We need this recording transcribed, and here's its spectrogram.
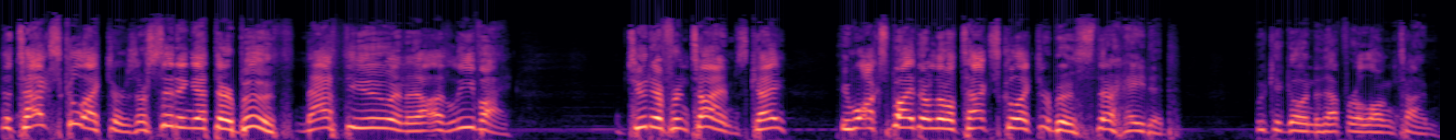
The tax collectors are sitting at their booth, Matthew and uh, Levi, two different times, okay? He walks by their little tax collector booths. They're hated. We could go into that for a long time.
